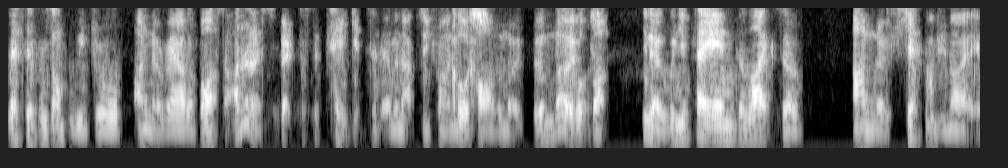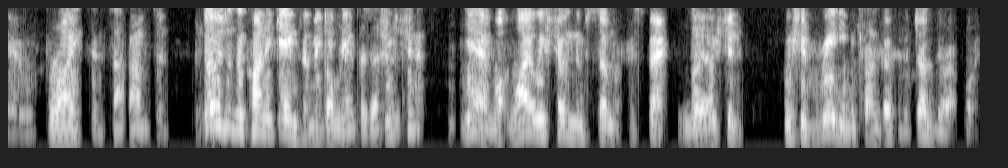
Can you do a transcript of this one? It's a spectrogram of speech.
Let's say, for example, we draw I don't know Real or Barca. I don't expect us to take it to them and absolutely try and carve them open. No, but you know when you're playing the likes of I don't know Sheffield United or Brighton, Southampton, those are the kind of games that make you dominate possession. Yeah, wh- why are we showing them so much respect? Like, Yeah. we should we should really be trying to go for the jugular at points.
